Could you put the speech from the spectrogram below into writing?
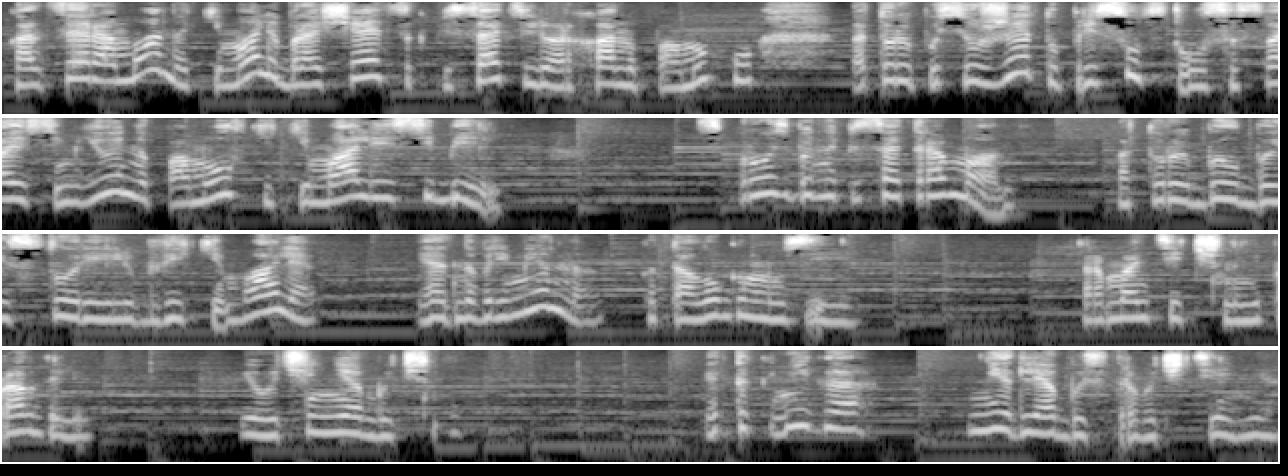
В конце романа Кемаль обращается к писателю Архану Памуку, который по сюжету присутствовал со своей семьей на помолвке Кемали и Сибель, с просьбой написать роман, который был бы историей любви Кемаля и одновременно каталогом музея. Романтично, не правда ли? И очень необычно. Эта книга не для быстрого чтения.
